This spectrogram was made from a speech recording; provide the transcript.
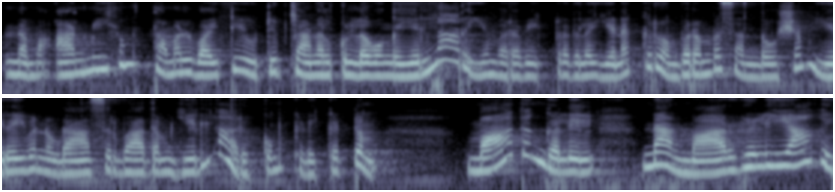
நம்ம ஆன்மீகம் தமிழ் வைட்டி யூடியூப் சேனல்குள்ளே உங்கள் எல்லாரையும் வரவேற்கிறதுல எனக்கு ரொம்ப ரொம்ப சந்தோஷம். இறைவனோட ஆசிர்வாதம் எல்லாருக்கும் கிடைக்கட்டும். மாதங்களில் நான் மார்கழியாக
